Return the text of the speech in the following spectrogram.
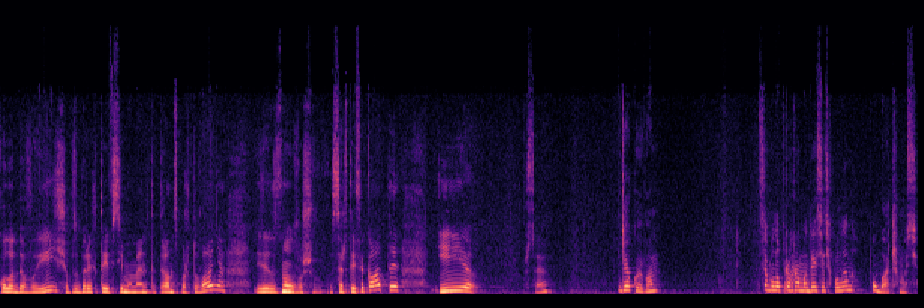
холодовий, щоб зберегти всі моменти транспортування, знову ж сертифікати і все. Дякую вам. Це була програма «10 хвилин. Побачимось.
